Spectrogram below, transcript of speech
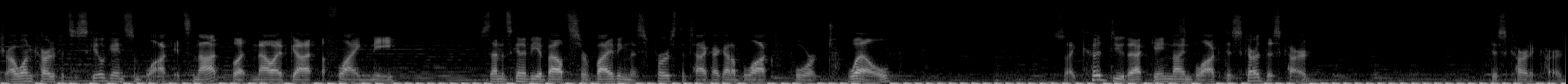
Draw one card if it's a skill, gain some block. It's not, but now I've got a flying knee. So then it's going to be about surviving this first attack. I got a block for 12. So I could do that, gain 9 block, discard this card. Discard a card.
